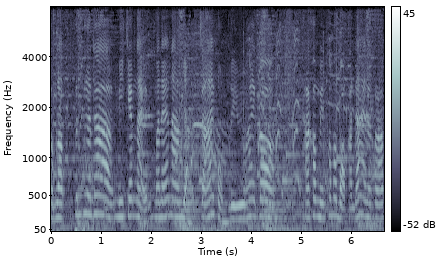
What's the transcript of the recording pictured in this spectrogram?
สำหรับเพื่อนๆถ้ามีเกมไหนมาแนะนำอยากจะให้ผมรีวิวให้ก็ทักคอมเมนต์เข้ามาบอกกันได้นะครับ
